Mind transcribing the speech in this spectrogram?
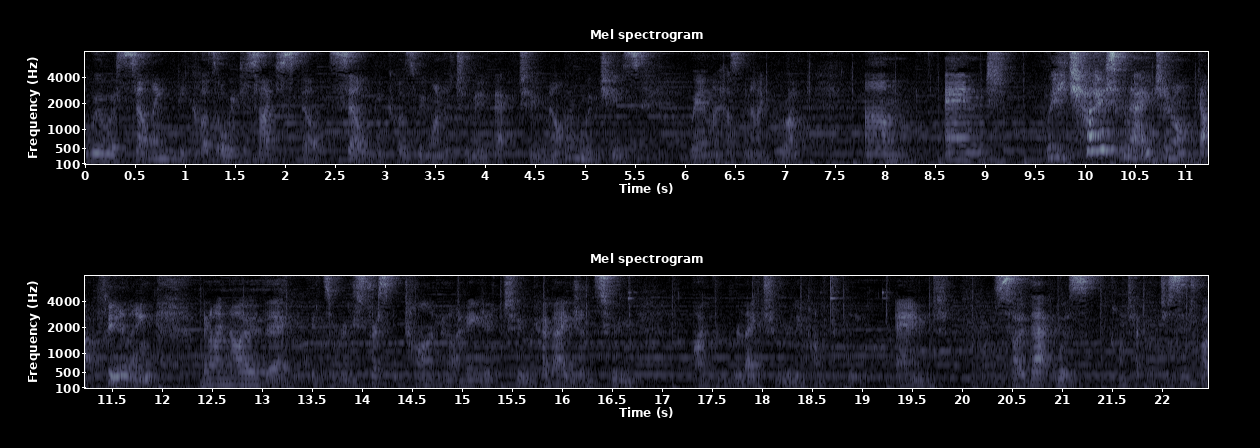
we were selling because, or we decided to sell, sell because we wanted to move back to Melbourne, which is where my husband and I grew up. Um, and we chose an agent on gut feeling. And I know that it's a really stressful time and I needed to have agents who I could relate to really comfortably. And so that was contact with Jacinta I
